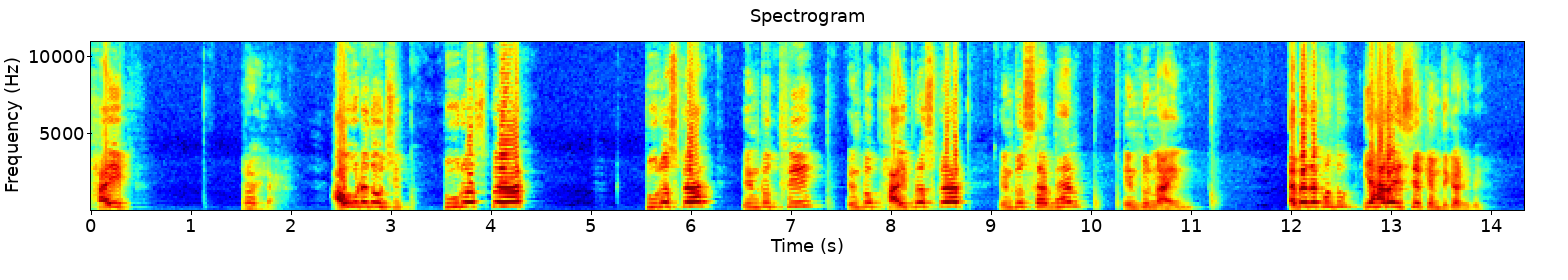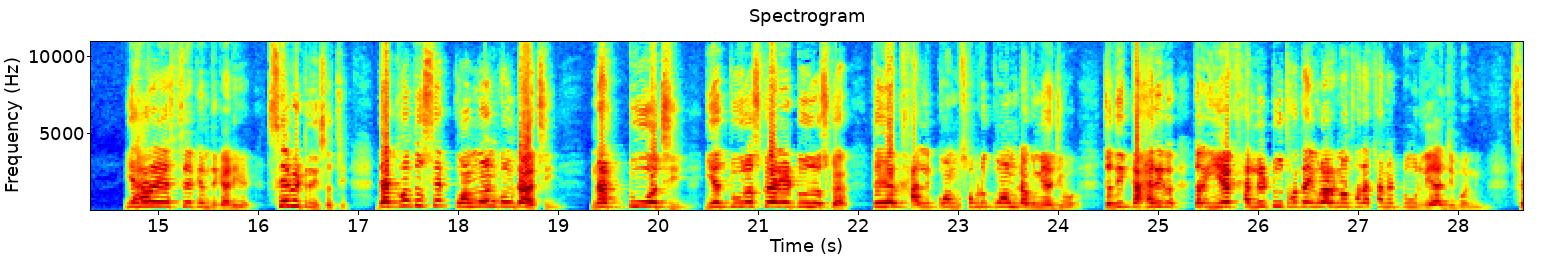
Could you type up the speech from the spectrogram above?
फाइव रहा आउ गोटे दौर टूर square two square into three into five square into seven into nine एवं देखु यार एसीएफ केमती काढ़े यार एसीएफ केमती काढ़े से भी ट्रिक्स अच्छी देखते से कमन कौटा अच्छी ना टू अच्छी ये टूर स्क्वयर ये टू स्क्वयर ତ ଇଏ ଖାଲି କମ୍ ସବୁଠୁ କମ୍ଟାକୁ ନିଆଯିବ ଯଦି କାହାରି ତର ଇଏ ଖାଲି ଟୁ ଥାନ୍ତା ଏଗୁଡ଼ାରେ ନଥାନ୍ତା ଖାଲି ଟୁ ନିଆଯିବନି ସେ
